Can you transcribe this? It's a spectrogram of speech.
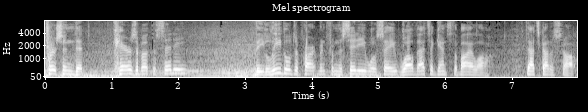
person that cares about the city, the legal department from the city will say, well, that's against the bylaw. That's got to stop.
